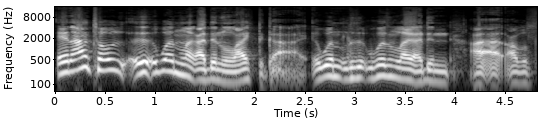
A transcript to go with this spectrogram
And I told it wasn't like I didn't like the guy. It wasn't. It wasn't like I didn't. I I, I was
